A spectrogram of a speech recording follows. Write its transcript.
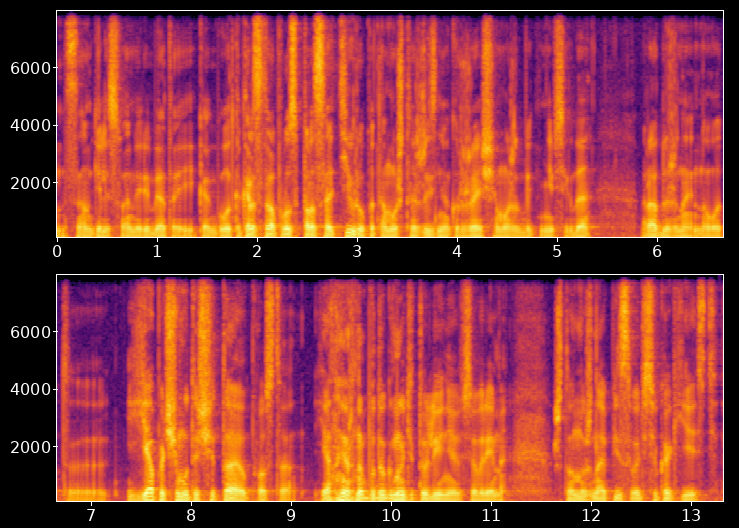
на самом деле с вами, ребята. И как бы вот как раз это вопрос про сатиру, потому что жизнь окружающая может быть не всегда радужная. Но вот э, я почему-то считаю просто, я, наверное, буду гнуть эту линию все время, что нужно описывать все как есть.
